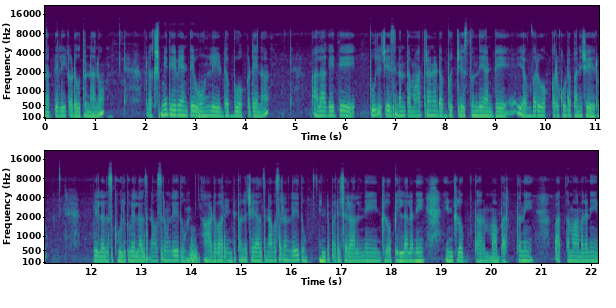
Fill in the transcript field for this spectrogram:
నాకు తెలియక అడుగుతున్నాను. లక్ష్మీదేవి అంటే ఓన్లీ డబ్బు ఒక్కటేనా? అలాగైతే పూజ చేసినంత మాత్రాన డబ్బు వచ్చేస్తుంది అంటే ఎవ్వరు ఒక్కరు కూడా పని చేయరు. పిల్లలు స్కూల్కి వెళ్ళాల్సిన అవసరం లేదు. ఆడవారు ఇంటి పనులు చేయాల్సిన అవసరం లేదు. ఇంటి పరిసరాలని ఇంట్లో పిల్లలని ఇంట్లో మా భర్తని అత్తమామలని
